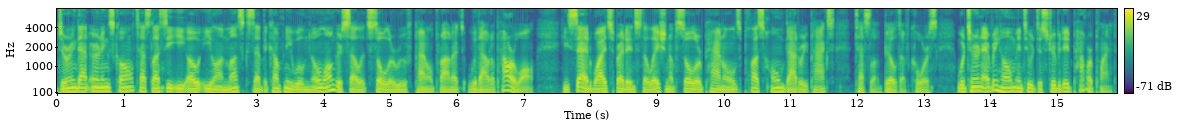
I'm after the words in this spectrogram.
During that earnings call, Tesla CEO Elon Musk said the company will no longer sell its solar roof panel product without a Powerwall. He said widespread installation of solar panels plus home battery packs, Tesla built of course, would turn every home into a distributed power plant.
